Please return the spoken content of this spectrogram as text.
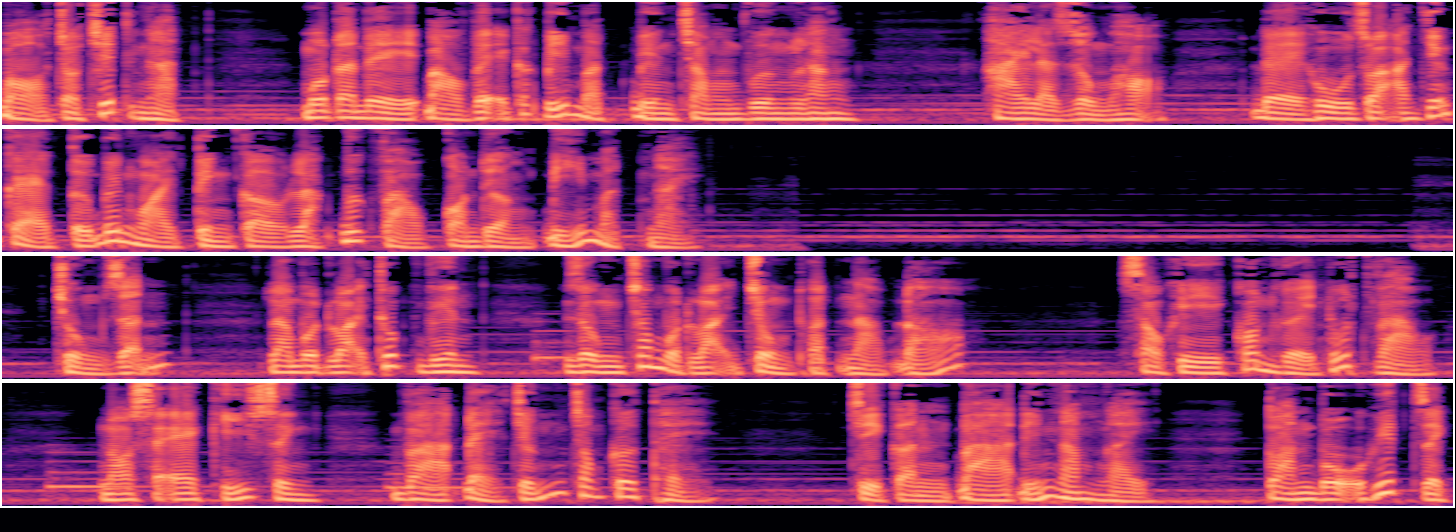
bỏ cho chết ngạt. Một là để bảo vệ các bí mật bên trong vương lăng, hai là dùng họ để hù dọa những kẻ từ bên ngoài tình cờ lạc bước vào con đường bí mật này. Trùng dẫn là một loại thuốc viên dùng trong một loại trùng thuật nào đó. Sau khi con người nuốt vào, nó sẽ ký sinh và đẻ trứng trong cơ thể. Chỉ cần 3 đến 5 ngày, toàn bộ huyết dịch,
